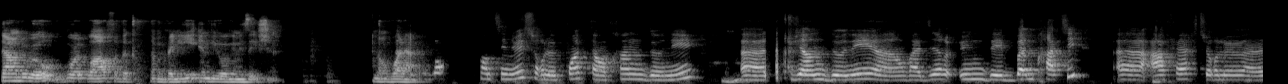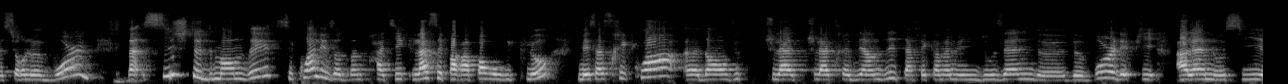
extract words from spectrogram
down the road worthwhile for the company and the organization. Donc voilà. Continuer sur le point que tu es en train de donner. Mm-hmm. euh, tu viens de donner, euh, on va dire, une des bonnes pratiques à faire sur le, euh, sur le board. Ben, si je te demandais, c'est quoi les autres bonnes pratiques? Là, c'est par rapport au huis clos, mais ça serait quoi, dans, vu que tu l'as très bien dit, tu as fait quand même une douzaine de, de boards et puis Alan aussi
